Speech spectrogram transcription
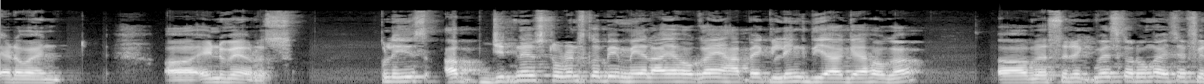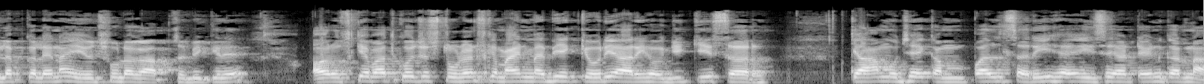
advance please अब जितने स्टूडेंट्स को भी मेल आया होगा यहाँ पे एक लिंक दिया गया होगा uh, वैसे रिक्वेस्ट करूँगा इसे फिलअप कर लेना यूजफुल होगा आप सभी के लिए। और उसके बाद कुछ स्टूडेंट्स के माइंड में भी एक क्योरी आ रही होगी कि सर क्या मुझे कंपलसरी है इसे अटेंड करना?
